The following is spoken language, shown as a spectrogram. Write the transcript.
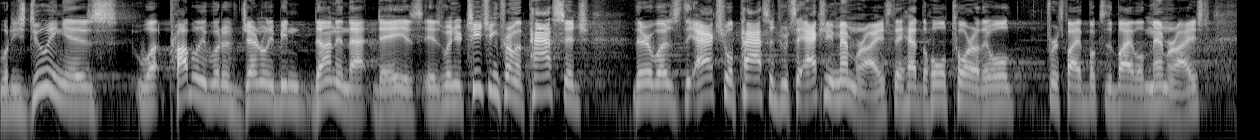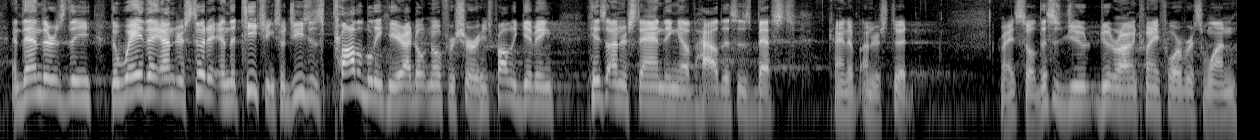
What he's doing is what probably would have generally been done in that day is, is when you're teaching from a passage, there was the actual passage which they actually memorized. They had the whole Torah, the old first five books of the Bible memorized. And then there's the, the way they understood it in the teaching. So Jesus probably here, I don't know for sure, he's probably giving his understanding of how this is best kind of understood. Right? So this is Deuteronomy 24, verse 1.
